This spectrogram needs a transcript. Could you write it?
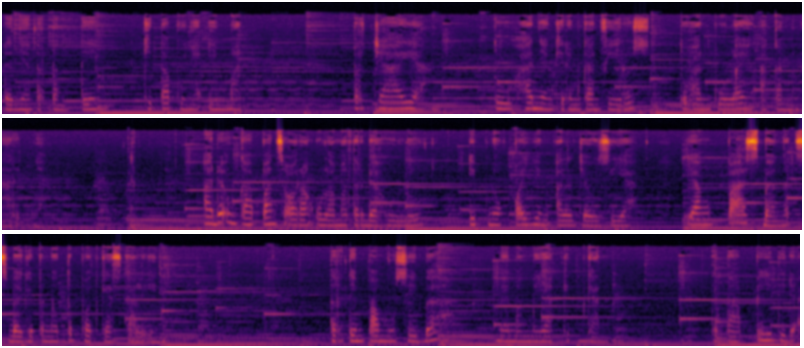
Dan yang terpenting, kita punya iman. Percaya, Tuhan yang kirimkan virus, Tuhan pula yang akan menariknya. Ada ungkapan seorang ulama terdahulu, Ibnu Qayyim al-Jauziyah, yang pas banget sebagai penutup podcast kali ini. Tertimpa musibah, memang menyakitkan, tetapi tidak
